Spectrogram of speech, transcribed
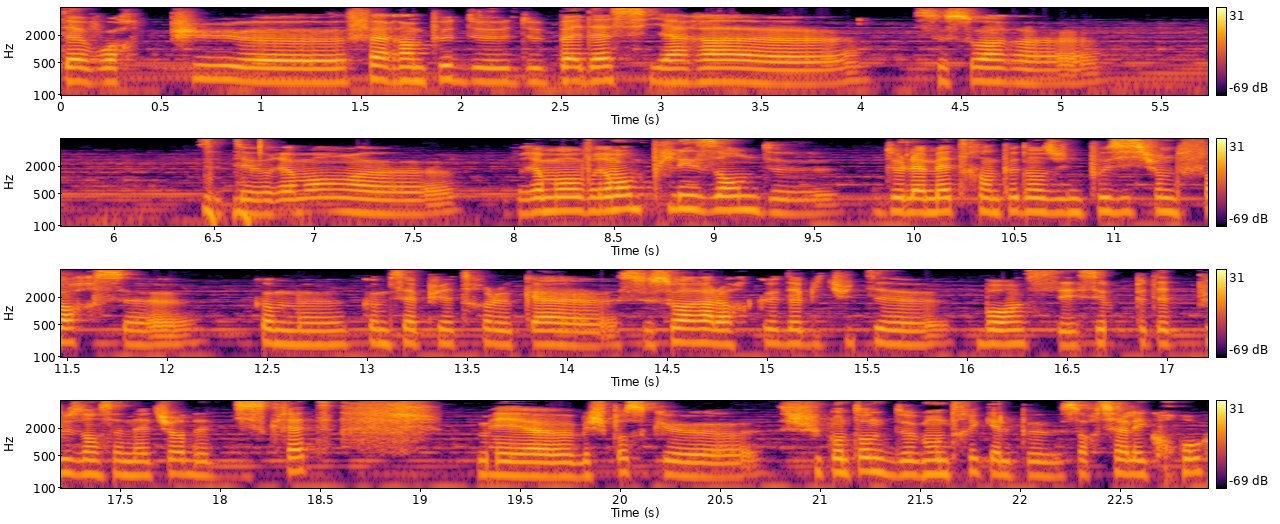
d'avoir pu faire un peu de, de badass Yara ce soir. C'était vraiment, vraiment, vraiment plaisant de, de la mettre un peu dans une position de force. comme, comme ça a pu être le cas euh, ce soir, alors que d'habitude, euh, bon, c'est c'est peut-être plus dans sa nature d'être discrète, mais, euh, mais je pense que je suis contente de montrer qu'elle peut sortir les crocs.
